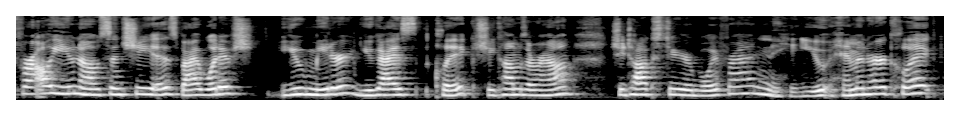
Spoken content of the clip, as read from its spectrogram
For all you know, since she is bi, what if she, you meet her, you guys click, she comes around, she talks to your boyfriend, you him and her click,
